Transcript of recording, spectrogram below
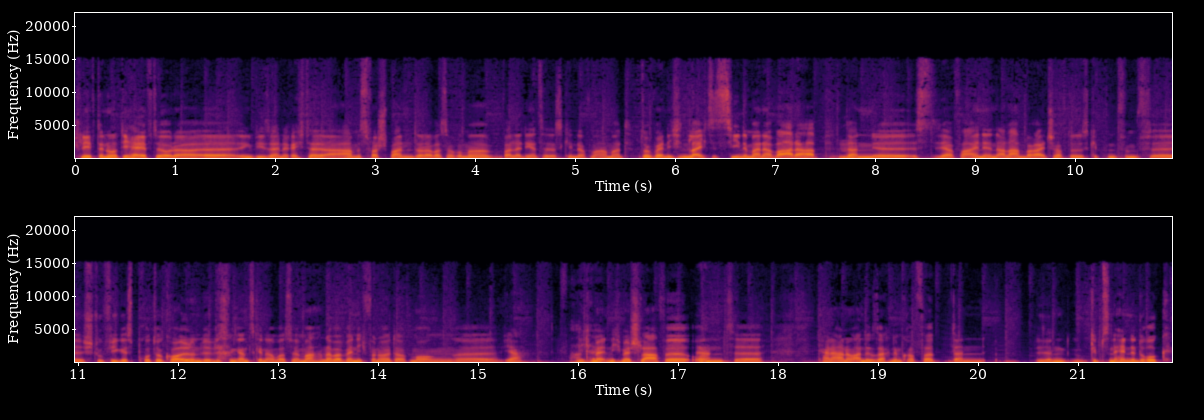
schläft er nur noch die Hälfte oder äh, irgendwie seine rechte Arm ist verspannt oder was auch immer, weil er die ganze Zeit das Kind auf dem Arm hat. So, wenn ich ein leichtes Ziehen in meiner Wade habe, dann äh, ist der Verein in Alarmbereitschaft und es gibt ein fünfstufiges Protokoll und wir wissen ganz genau, was wir machen. Aber wenn ich von heute auf morgen äh, ja, nicht, mehr, nicht mehr schlafe Ja. und äh, keine Ahnung, andere Sachen im Kopf habe, dann, dann gibt es einen Händedruck.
